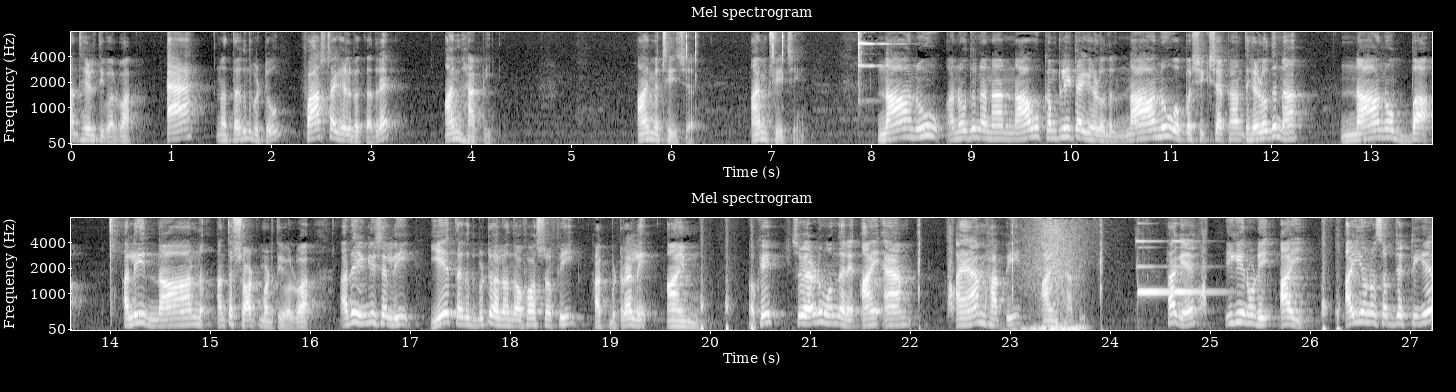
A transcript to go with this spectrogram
ಅಂತ ಹೇಳ್ತೀವಲ್ವಾ? ಆ್ಯನ ತೆಗೆದುಬಿಟ್ಟು ಫಾಸ್ಟಾಗಿ ಹೇಳಬೇಕಾದ್ರೆ I am happy I am a teacher I am teaching ನಾನು ಅನ್ನೋದನ್ನು ನಾನು ನಾವು ಕಂಪ್ಲೀಟಾಗಿ ಹೇಳೋದಿಲ್ಲ, ನಾನು ಒಬ್ಬ ಶಿಕ್ಷಕ ಅಂತ ಹೇಳೋದನ್ನು ನಾನೊಬ್ಬ. ಅಲ್ಲಿ ನಾನ್ ಅಂತ ಶಾರ್ಟ್ ಮಾಡ್ತೀವಲ್ವಾ? ಅದೇ ಇಂಗ್ಲೀಷಲ್ಲಿ ಎ ತೆಗೆದುಬಿಟ್ಟು ಅಲ್ಲೊಂದು ಅಫಾಸ್ಟ್ರಫಿ ಹಾಕ್ಬಿಟ್ರೆ ಅಲ್ಲಿ ಐಮ್ ಓಕೆ ಸೊ ಎರಡು ಒಂದೇ I am I am happy I am happy ಹಾಗೆ ಈಗ ನೋಡಿ ಐ ಐ ಅನ್ನೋ ಸಬ್ಜೆಕ್ಟಿಗೆ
